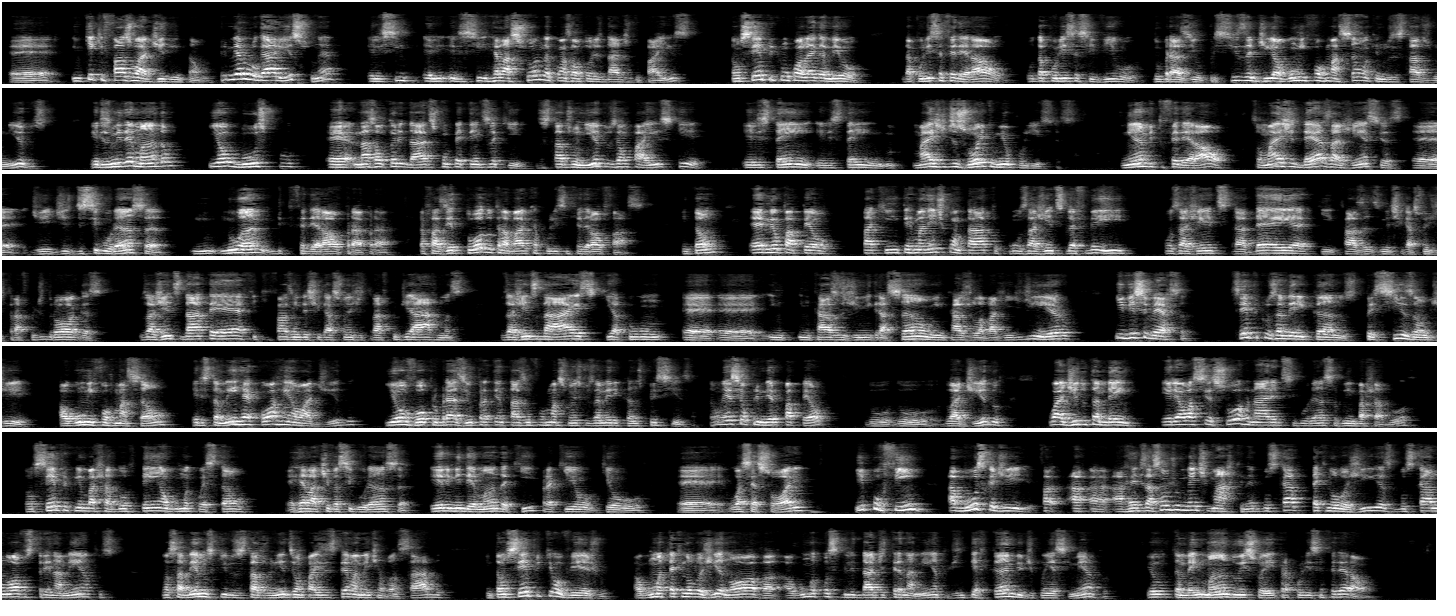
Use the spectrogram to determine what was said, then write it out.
É, e o que, que faz o adido, então? Em primeiro lugar, isso, né? Ele se, ele, ele se relaciona com as autoridades do país. Então, sempre que um colega meu da Polícia Federal ou da Polícia Civil do Brasil precisa de alguma informação aqui nos Estados Unidos, eles me demandam e eu busco é, nas autoridades competentes aqui. Os Estados Unidos é um país que eles têm, eles têm mais de 18 mil polícias. Em âmbito federal, são mais de 10 agências é, de, de, de, segurança no âmbito federal para fazer todo o trabalho que a Polícia Federal faz. Então, é meu papel estar tá aqui em permanente contato com os agentes do FBI, com os agentes da DEA, que fazem as investigações de tráfico de drogas, os agentes da ATF, que fazem investigações de tráfico de armas, os agentes da ICE, que atuam é, é, em, em, casos de imigração, em casos de lavagem de dinheiro, e vice-versa. Sempre que os americanos precisam de alguma informação, eles também recorrem ao Adido e eu vou para o Brasil para tentar as informações que os americanos precisam. Então, esse é o primeiro papel do, do, do Adido. O Adido também ele é o assessor na área de segurança do embaixador. Então, sempre que o embaixador tem alguma questão é, relativa à segurança, ele me demanda aqui para que eu, que eu é, o acessore. E, por fim, a busca de a, a, a, realização de um benchmark, né? buscar tecnologias, buscar novos treinamentos. Nós sabemos que os Estados Unidos é um país extremamente avançado, então sempre que eu vejo alguma tecnologia nova, alguma possibilidade de treinamento, de intercâmbio de conhecimento, eu também mando isso aí para a Polícia Federal.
